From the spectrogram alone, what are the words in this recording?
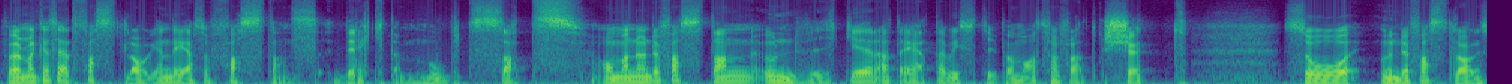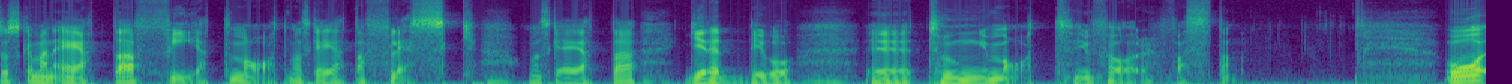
För man kan säga att fastlagen det är alltså fastans direkta motsats. Om man under fastan undviker att äta viss typ av mat, framförallt kött, så under fastlagen så ska man äta fet mat, man ska äta fläsk, man ska äta gräddig och eh, tung mat inför fastan. Och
